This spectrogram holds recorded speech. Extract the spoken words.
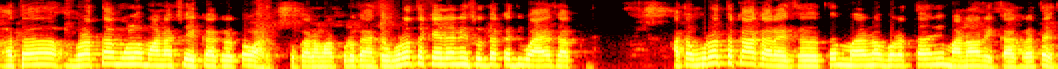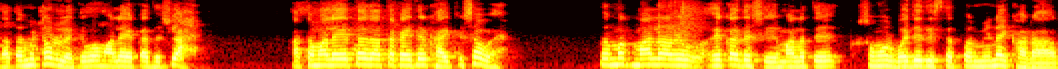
आता व्रतामुळं मनाची एकाग्रता वाढते. तुकारामात पुढं काय म्हणतं? व्रत केल्याने सुद्धा कधी वाया जात नाही. आता व्रत का करायचं? तर मन व्रताने मनावर एकाग्रता येतं. आता मी ठरवलं की बाबा मला एकादशी आहे. आता मला येता जाता काहीतरी खायची सवय आहे. तर मग मला एकादशी मला ते समोर भजे दिसतात पण मी नाही खाणार.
